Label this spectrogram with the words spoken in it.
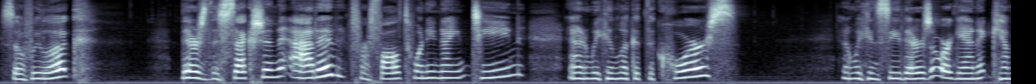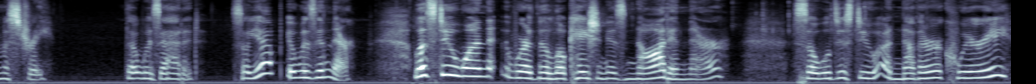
So if we look, there's the section added for fall 2019, and we can look at the course and we can see there's organic chemistry that was added. So yep, it was in there. Let's do one where the location is not in there. So we'll just do another query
